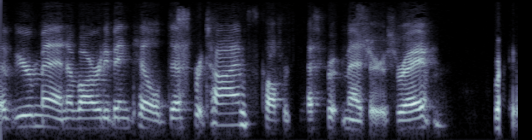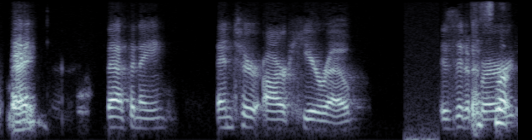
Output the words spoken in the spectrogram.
of your men have already been killed, desperate times call for desperate measures, right? Right, right. Bethany, enter our hero. Is it a That's bird?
